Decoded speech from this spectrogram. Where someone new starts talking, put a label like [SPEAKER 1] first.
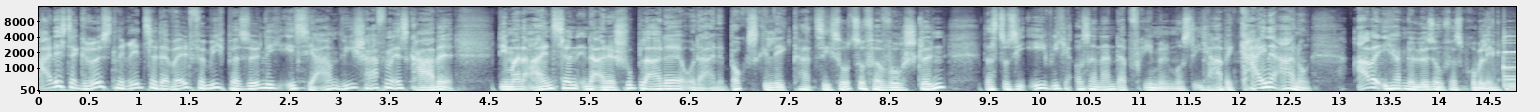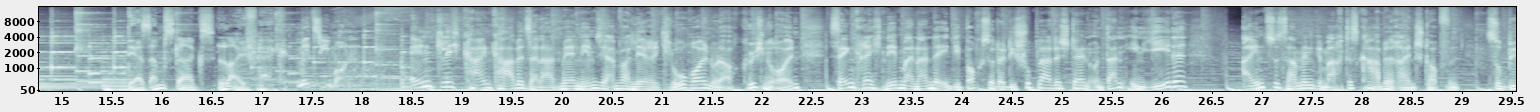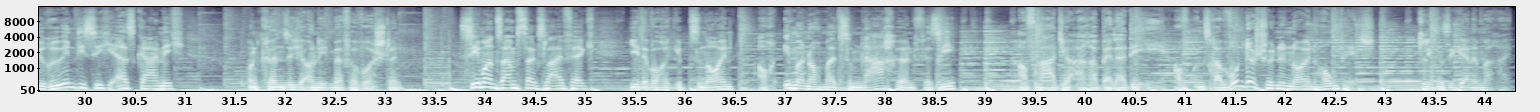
[SPEAKER 1] Eines der größten Rätsel der Welt für mich persönlich ist ja, wie schaffen es Kabel, die man einzeln in eine Schublade oder eine Box gelegt hat, sich so zu verwursteln, dass du sie ewig auseinanderpfriemeln musst. Ich habe keine Ahnung, aber ich habe eine Lösung fürs Problem.
[SPEAKER 2] Der Samstags Lifehack mit Simon.
[SPEAKER 1] Endlich kein Kabelsalat mehr. Nehmen Sie einfach leere Klorollen oder auch Küchenrollen, senkrecht nebeneinander in die Box oder die Schublade stellen und dann in jede ein zusammengemachtes Kabel reinstopfen. So berühren die sich erst gar nicht und können sich auch nicht mehr verwurschteln. Simon Samstags Lifehack. Jede Woche gibt's neun, auch immer noch mal zum Nachhören für Sie auf radioarabella.de, auf unserer wunderschönen neuen Homepage. Klicken Sie gerne mal rein.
